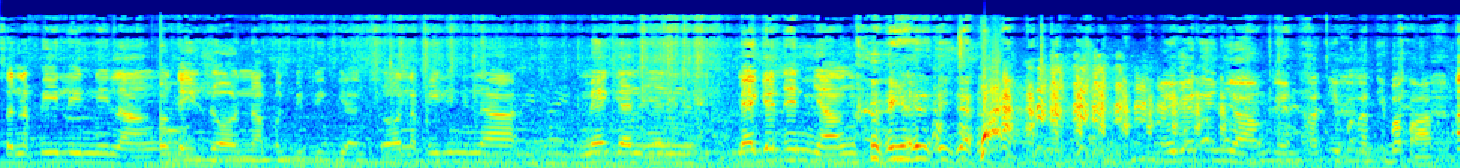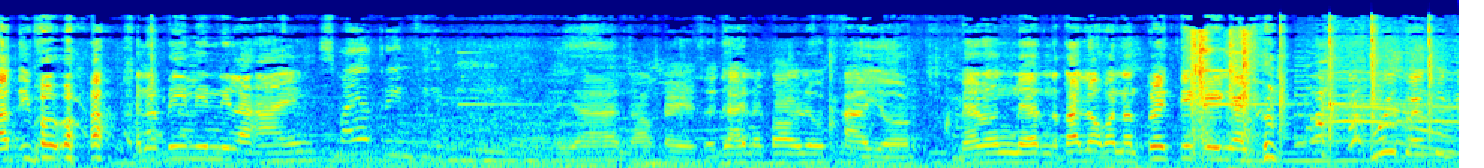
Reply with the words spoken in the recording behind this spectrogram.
So, napili nilang foundation na pagbibigyan. So, napili nila Megan and, Megan and Yang. Megan and Yang. Megan and Young and at iba, at iba pa. At iba ba? Ang napili nila ay, Smile Dream Philippines. ayan, okay. So, dahil natalo tayo, meron, meron, natalo ko ng 20k ngayon. Uy, 20k!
